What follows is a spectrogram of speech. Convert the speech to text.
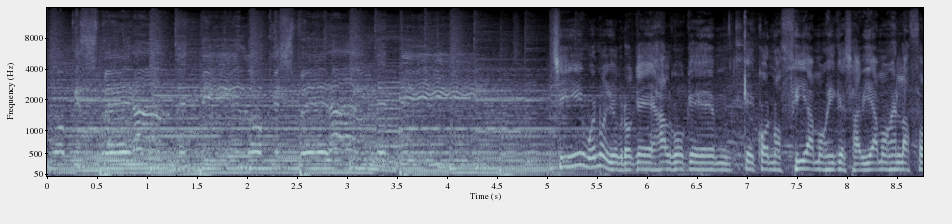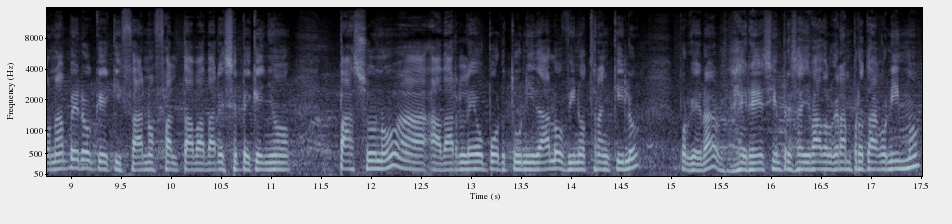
Lo que esperan de ti, lo que esperan de ti. Sí, bueno, yo creo que es algo que, que conocíamos y que sabíamos en la zona, pero que quizá nos faltaba dar ese pequeño paso ¿no? a, a darle oportunidad a los vinos tranquilos, porque claro, Jerez siempre se ha llevado el gran protagonismo,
